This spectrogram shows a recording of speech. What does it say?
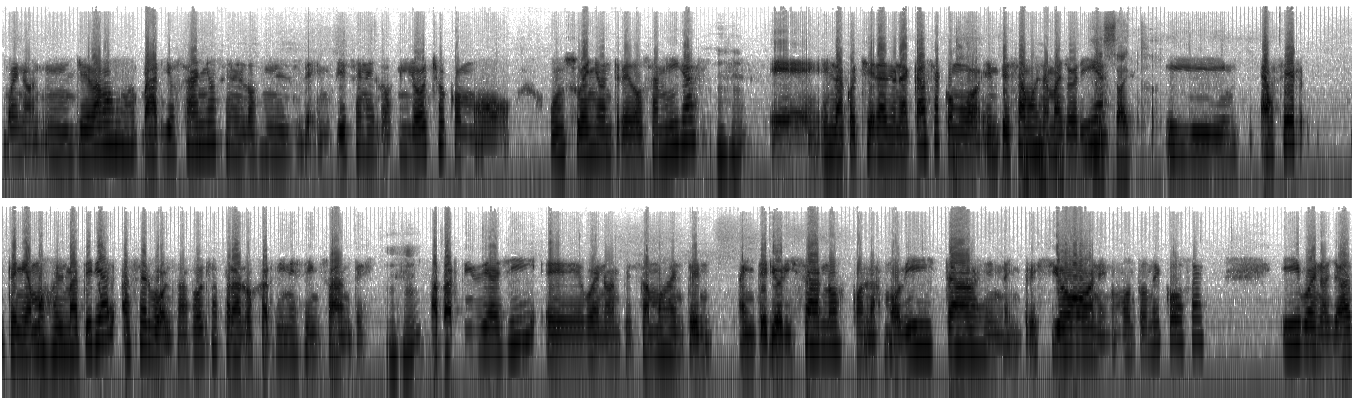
Bueno, mm, llevamos varios años, en el 2000, empieza en el 2008 como un sueño entre dos amigas eh, en la cochera de una casa, como empezamos la mayoría. Exacto. Y hacer, teníamos el material, hacer bolsas, bolsas para los jardines de infantes. A partir de allí, eh, bueno, empezamos a, a interiorizarnos con las modistas, en la impresión, en un montón de cosas. Y bueno, ya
